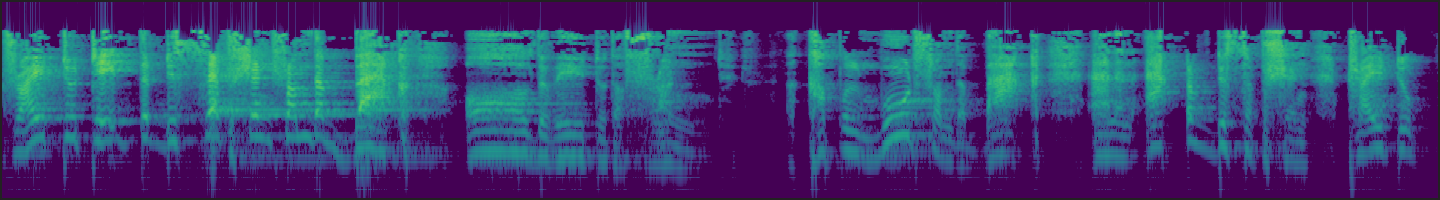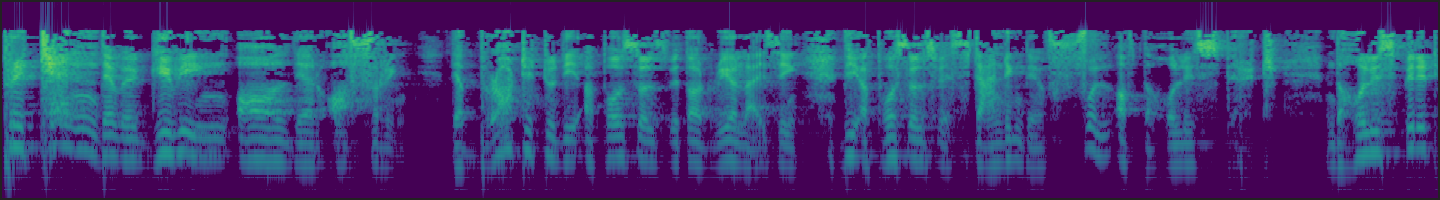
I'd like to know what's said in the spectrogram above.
tried to take the deception from the back all the way to the front. A couple moved from the back and an act of deception tried to pretend they were giving all their offering. They brought it to the apostles without realizing the apostles were standing there full of the Holy Spirit. And the Holy Spirit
